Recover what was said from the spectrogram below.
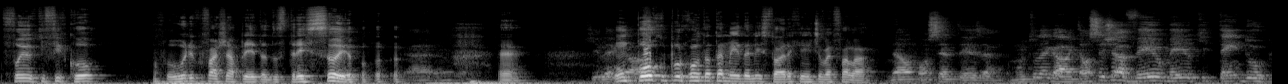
foi o que ficou o único faixa preta dos três sou eu. Caramba. É. Que legal. Um pouco por conta também da minha história que a gente vai falar. Não, com certeza. Muito legal. Então você já veio meio que tendo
